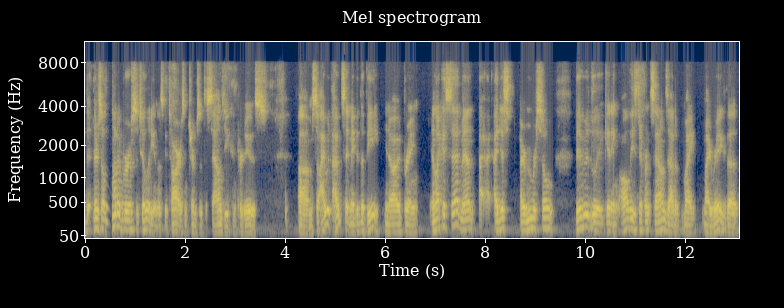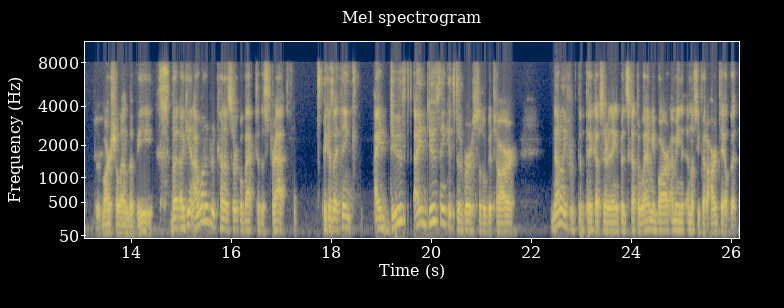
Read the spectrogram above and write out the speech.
th- there's a lot of versatility in those guitars in terms of the sounds you can produce. Um, so I would I would say maybe the V. You know, I would bring and like I said, man, I, I just I remember so vividly getting all these different sounds out of my my rig, the, the Marshall and the V. But again, I wanted to kind of circle back to the Strat because I think I do I do think it's a versatile guitar, not only for the pickups and everything, but it's got the whammy bar. I mean, unless you've got a hardtail, but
